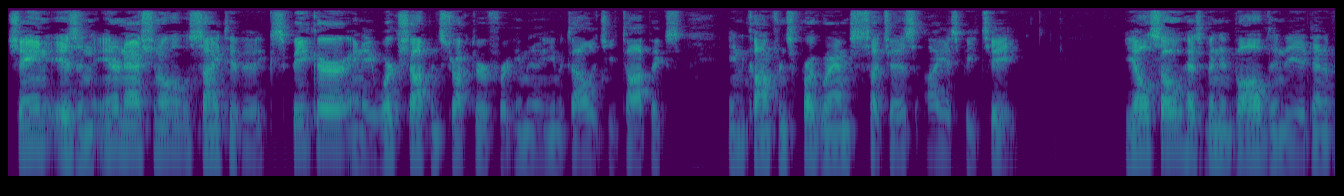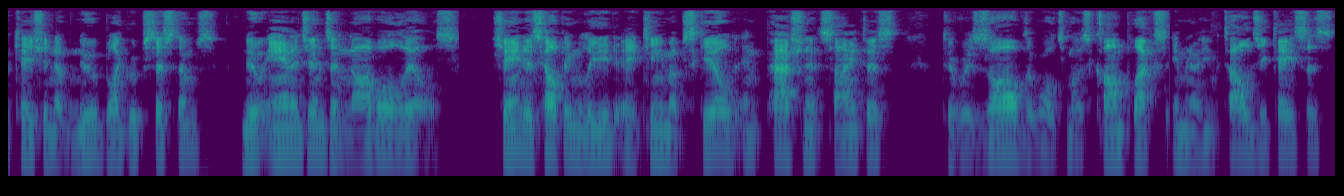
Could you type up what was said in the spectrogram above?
Shane is an international scientific speaker and a workshop instructor for immunohematology topics in conference programs such as ISBT. He also has been involved in the identification of new blood group systems, new antigens, and novel alleles. Shane is helping lead a team of skilled and passionate scientists to resolve the world's most complex immunohematology cases,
